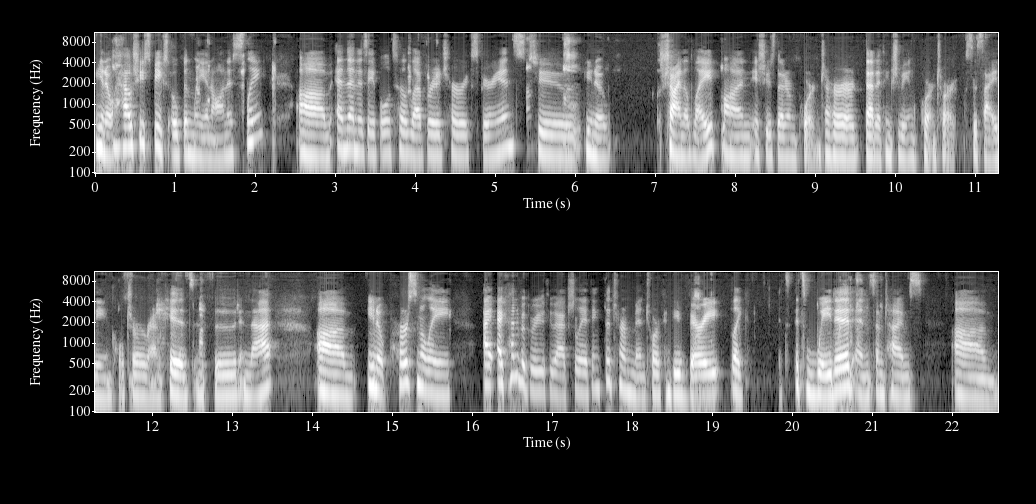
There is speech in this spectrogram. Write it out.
you know, how she speaks openly and honestly. Um, and then is able to leverage her experience to, you know, shine a light on issues that are important to her that I think should be important to our society and culture around kids and food and that. Um, you know, personally, I, I kind of agree with you actually. I think the term mentor can be very like it's it's weighted and sometimes um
